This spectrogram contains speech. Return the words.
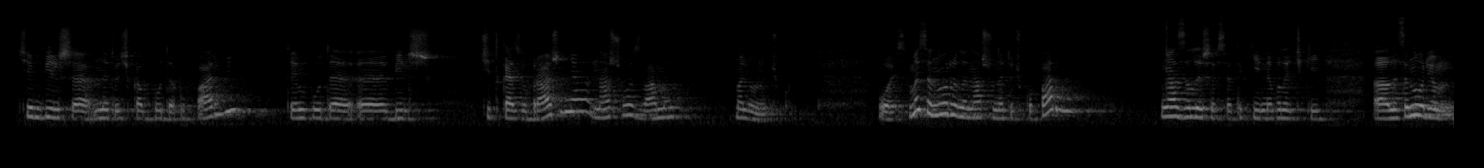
Чим більше ниточка буде у фарбі, тим буде е, більш чітке зображення нашого з вами малюночку. Ось, ми занурили нашу ниточку фарбу. У нас залишився такий невеличкий, але занурюємо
